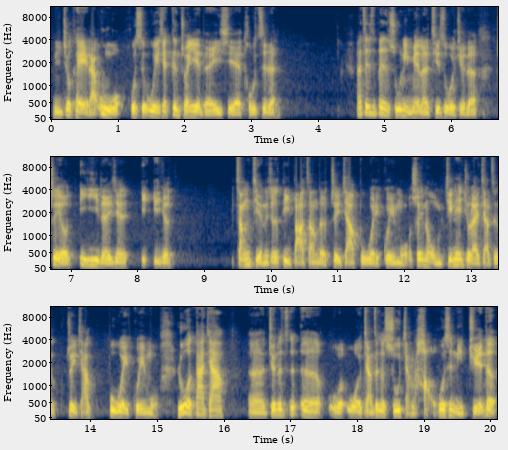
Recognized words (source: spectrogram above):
你就可以来问我，或是问一些更专业的一些投资人。那在这本书里面呢，其实我觉得最有意义的一件一一个章节呢，就是第八章的最佳部位规模。所以呢，我们今天就来讲这个最佳部位规模。如果大家呃，觉得这呃，我我讲这个书讲的好，或是你觉得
